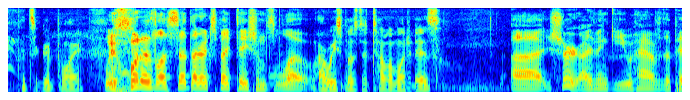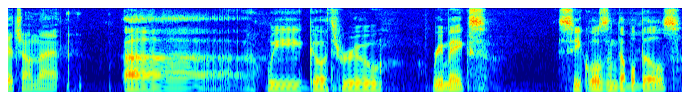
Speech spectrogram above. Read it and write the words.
That's a good point. we want to let's set their expectations low. Are we supposed to tell them what it is? Uh, sure. I think you have the pitch on that. Uh, we go through remakes, sequels, and double bills.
